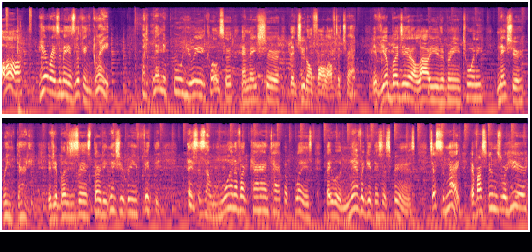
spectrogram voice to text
Or your resume is looking great, but let me pull you in closer and make sure that you don't fall off the trap. If your budget allow you to bring 20, next year bring 30. If your budget says 30, next year bring 50. This is a one-of-a-kind type of place. They will never get this experience. Just tonight, if our students were here,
